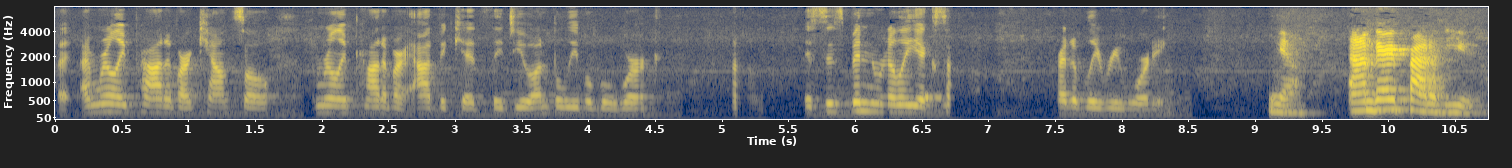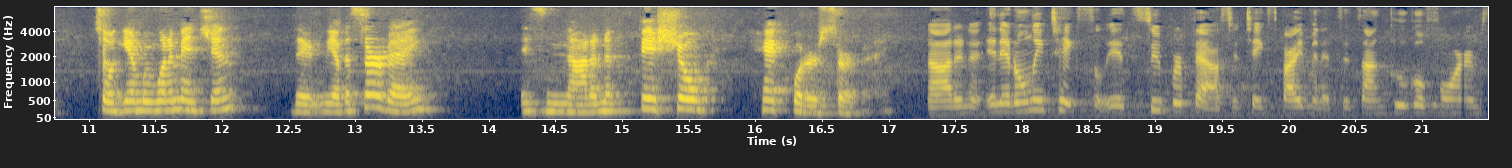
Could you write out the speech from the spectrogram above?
but I'm really proud of our council. I'm really proud of our advocates. They do unbelievable work. Um, this has been really exciting, incredibly rewarding. Yeah, and I'm very proud of you. So again, we want to mention that we have a survey. It's not an official headquarters survey. Not in, a, and it only takes. It's super fast. It takes five minutes. It's on Google Forms.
